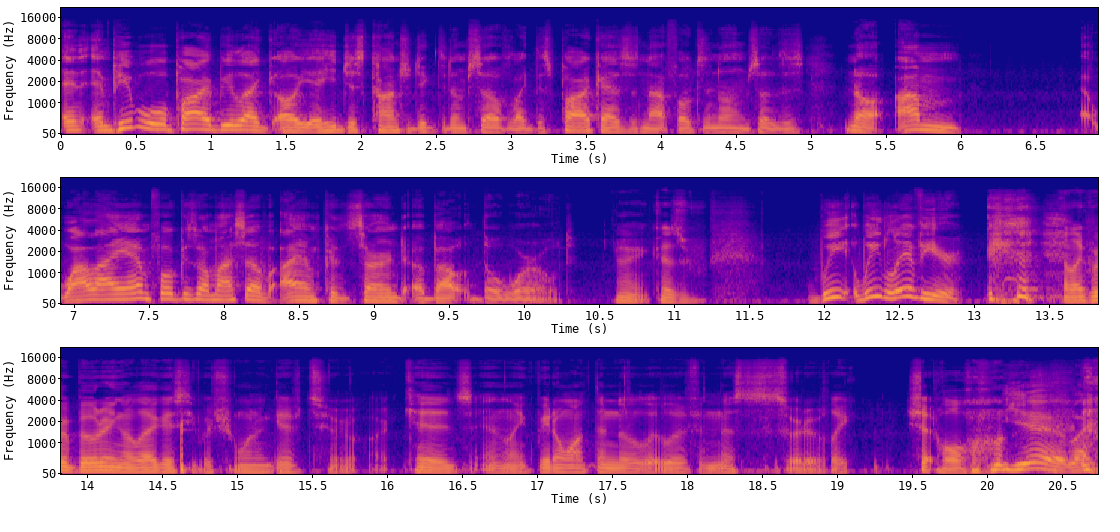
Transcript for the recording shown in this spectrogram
and and people will probably be like, oh yeah, he just contradicted himself. Like this podcast is not focusing on himself. This, no, I'm. While I am focused on myself, I am concerned about the world. right, because We we live here. like we're building a legacy which we want to give to our kids, and like we don't want them to live in this sort of like shithole. yeah, like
